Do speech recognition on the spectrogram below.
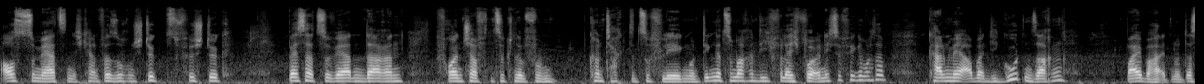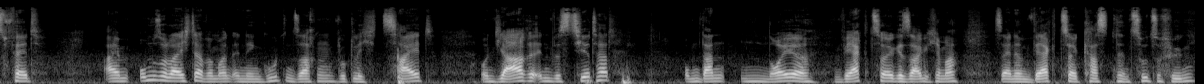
auszumerzen. Ich kann versuchen, Stück für Stück besser zu werden daran, Freundschaften zu knüpfen, Kontakte zu pflegen und Dinge zu machen, die ich vielleicht vorher nicht so viel gemacht habe, kann mir aber die guten Sachen beibehalten. Und das fällt einem umso leichter, wenn man in den guten Sachen wirklich Zeit und Jahre investiert hat, um dann neue Werkzeuge, sage ich immer, seinem Werkzeugkasten hinzuzufügen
